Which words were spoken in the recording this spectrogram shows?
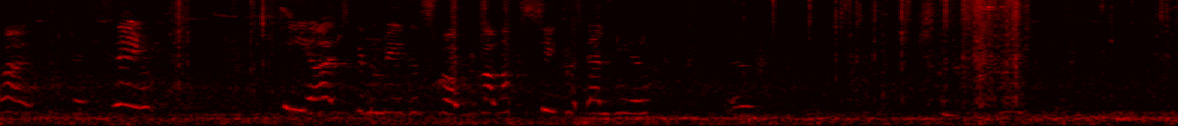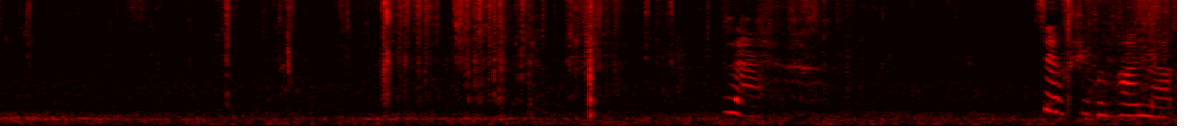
Right, I think here it's gonna be a good spot. We've got like a secret den here. Uh, just gonna hide There. Can that.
